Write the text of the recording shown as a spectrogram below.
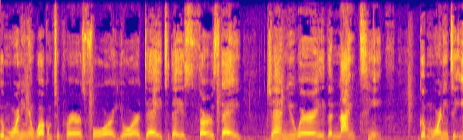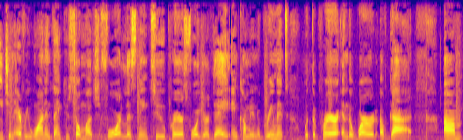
Good morning and welcome to prayers for your day. Today is Thursday, January the 19th. Good morning to each and every one, and thank you so much for listening to prayers for your day and coming in agreement with the prayer and the word of God. Um,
